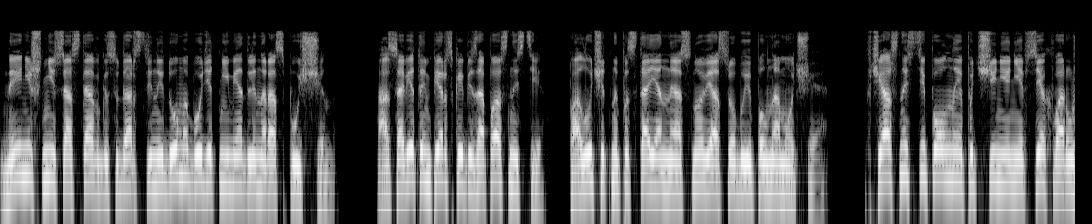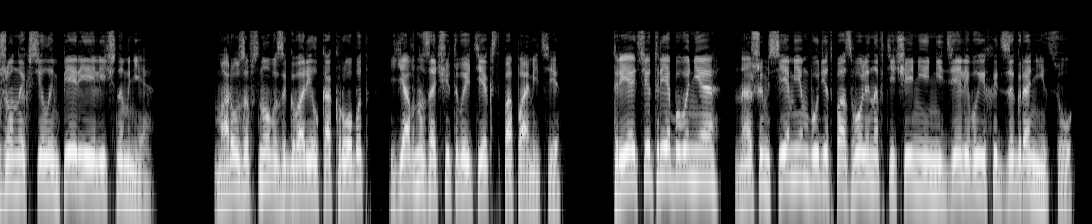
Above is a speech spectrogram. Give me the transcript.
Нынешний состав Государственной Думы будет немедленно распущен, а Совет имперской безопасности получит на постоянной основе особые полномочия. В частности, полное подчинение всех вооруженных сил империи лично мне. Морозов снова заговорил как робот, явно зачитывая текст по памяти. Третье требование Нашим семьям будет позволено в течение недели выехать за границу,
